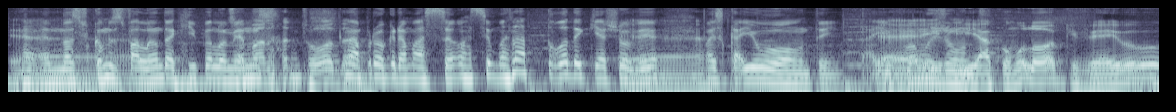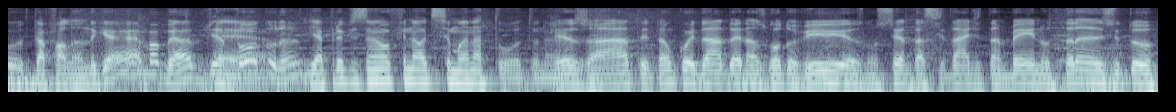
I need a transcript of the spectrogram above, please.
É. Nós ficamos falando aqui pelo menos Semana toda. na programação a semana toda que ia chover, É. mas caiu ontem. Aí É, vamos juntos. E acumulou, porque veio, tá falando que é o dia É, todo, né? E a previsão é o final de semana todo, né? Exato, então cuidado aí nas rodovias, no centro da cidade também, no trânsito.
